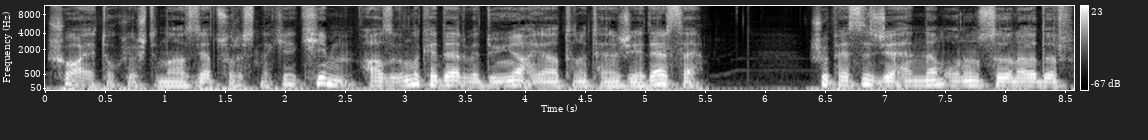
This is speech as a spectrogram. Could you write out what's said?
şu ayet okuyor işte Naziyat suresindeki kim azgınlık eder ve dünya hayatını tercih ederse şüphesiz cehennem onun sığınağıdır.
